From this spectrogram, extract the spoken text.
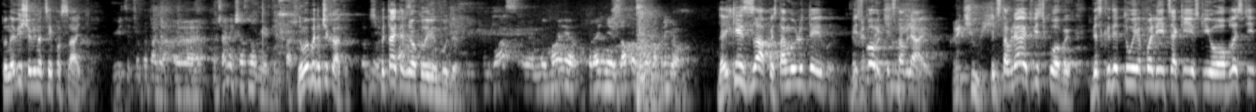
то навіщо він на цій посаді? Дивіться, в чому питання. Е, начальник зараз на перше. Ну ми будемо чекати. Спитайте в нього, коли він буде. У вас е, немає попередньої запису на прийом. Да який запис? Там у людей військових підставляють. Кричущі. Підставляють військових, дискредитує поліція Київської області,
